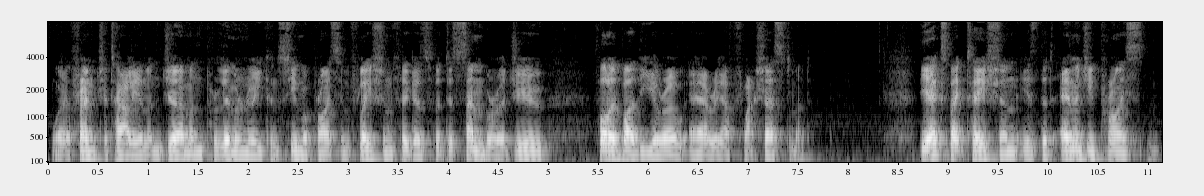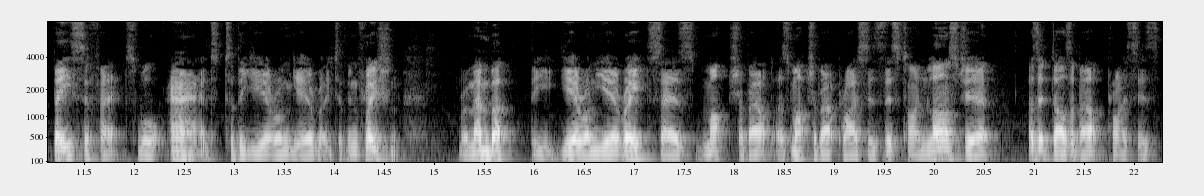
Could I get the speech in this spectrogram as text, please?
where French, Italian, and German preliminary consumer price inflation figures for December are due, followed by the euro area flash estimate. The expectation is that energy price base effects will add to the year on year rate of inflation. Remember, the year on year rate says much about as much about prices this time last year as it does about prices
